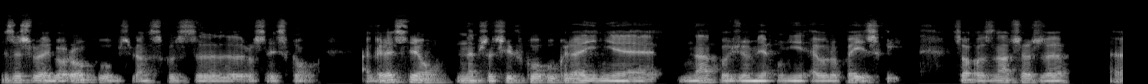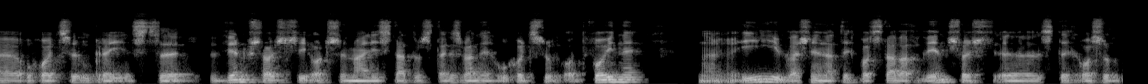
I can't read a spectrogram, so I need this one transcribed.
zeszłego roku w związku z rosyjską agresją przeciwko Ukrainie na poziomie Unii Europejskiej, co oznacza, że e, uchodźcy ukraińscy w większości otrzymali status tak zwanych uchodźców od wojny e, i właśnie na tych podstawach większość e, z tych osób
